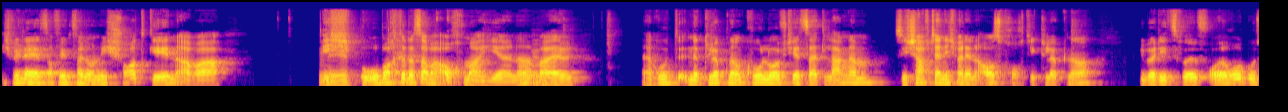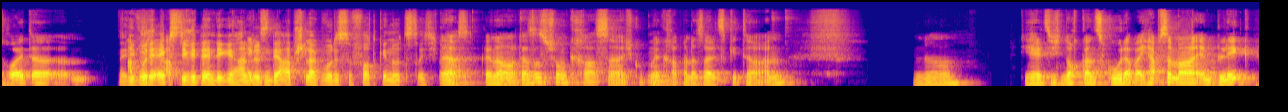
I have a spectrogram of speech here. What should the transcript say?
ich will ja jetzt auf jeden Fall noch nicht short gehen, aber nee. ich beobachte das aber auch mal hier, ne? Ja. Weil, na gut, eine Klöckner und Co. läuft jetzt seit langem. Sie schafft ja nicht mal den Ausbruch, die Klöckner, über die 12 Euro. Gut, heute. Ähm, ja, die wurde Ex-Dividende gehandelt Ex und der Abschlag wurde sofort genutzt, richtig krass. Ja, genau, das ist schon krass. Ne? Ich gucke mir mhm. gerade mal das Salzgitter an. Ja, die hält sich noch ganz gut, aber ich habe es mal im Blick,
